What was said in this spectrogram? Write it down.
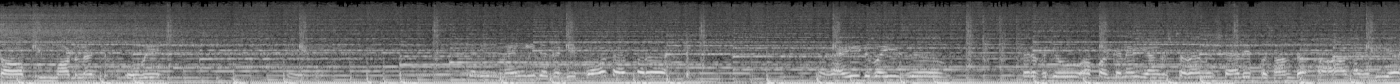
ਟੌਪ ਮਾਡਲਾਂ ਚ ਹੋਵੇ। ਯਾਨੀ ਮਹਿੰਗੀ ਤਾਂ ਗੱਡੀ ਬਹੁਤ ਆ, ਪਰ ਰਾਈਡ ਵਾਈਜ਼ ਸਿਰਫ ਜੋ ਆਪਾਂ ਕਹਿੰਦੇ ਯੰਗਸਟਰਾਂ ਨੂੰ ਸ਼ਾਇਦ ਇਹ ਪਸੰਦ ਆ ਸਕਦੀ ਹੈ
